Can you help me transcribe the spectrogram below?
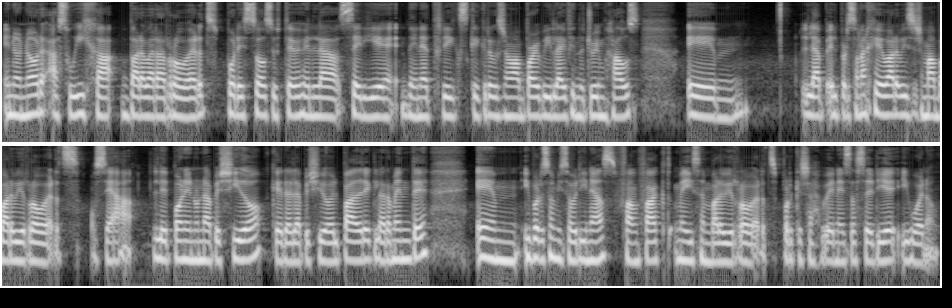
en honor a su hija Barbara Roberts. Por eso, si ustedes ven la serie de Netflix que creo que se llama Barbie Life in the Dream House, eh, el personaje de Barbie se llama Barbie Roberts, o sea, le ponen un apellido, que era el apellido del padre, claramente, em, y por eso mis sobrinas, fun fact, me dicen Barbie Roberts, porque ellas ven esa serie y bueno,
